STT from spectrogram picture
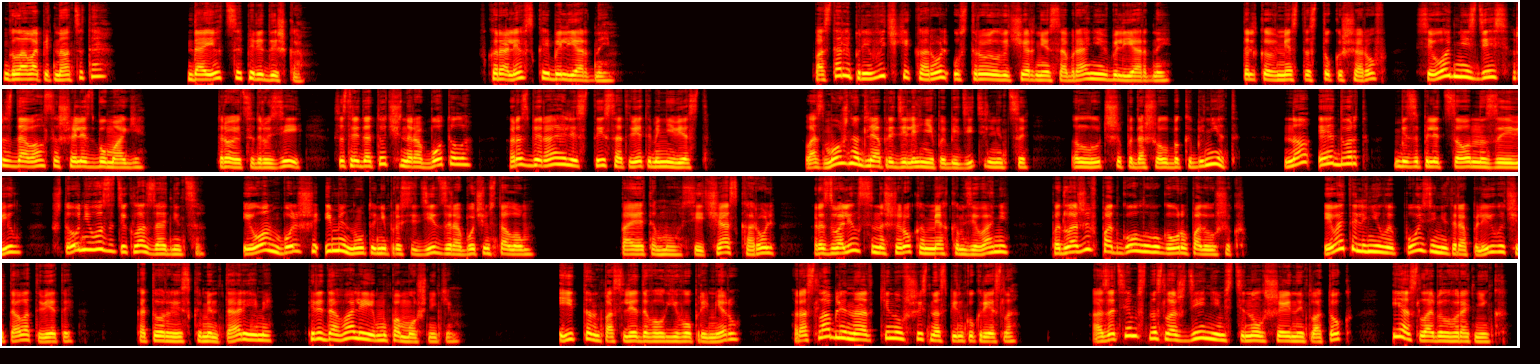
Глава 15. Дается передышка. В королевской бильярдной. По старой привычке король устроил вечернее собрание в бильярдной. Только вместо стука шаров сегодня здесь раздавался шелест бумаги. Троица друзей сосредоточенно работала, разбирая листы с ответами невест. Возможно, для определения победительницы лучше подошел бы кабинет, но Эдвард безапелляционно заявил, что у него затекла задница, и он больше и минуты не просидит за рабочим столом. Поэтому сейчас король развалился на широком мягком диване, подложив под голову гору подушек. И в этой ленивой позе неторопливо читал ответы, которые с комментариями передавали ему помощники. Иттон последовал его примеру, расслабленно откинувшись на спинку кресла а затем с наслаждением стянул шейный платок и ослабил воротник.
